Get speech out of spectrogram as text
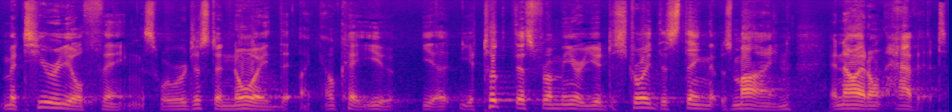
material things where we're just annoyed that, like, okay, you, you, you took this from me or you destroyed this thing that was mine, and now I don't have it.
